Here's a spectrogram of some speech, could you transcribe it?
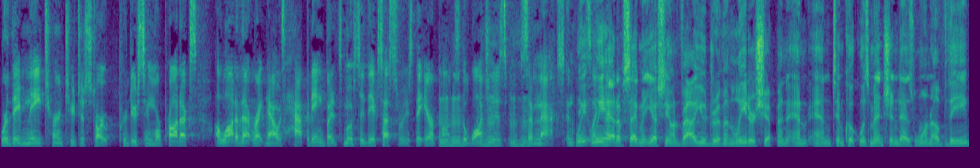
where they may turn to to start producing more products. A lot of that right now is happening, but it's mostly the accessories, the AirPods, the watches, some Macs, and Mm-hmm, we, things like we that. had a segment yesterday on value-driven leadership, and, and, and Tim Cook was mentioned as one of the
